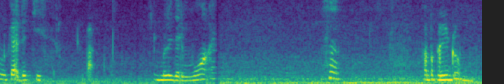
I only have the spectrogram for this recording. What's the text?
Look at the cheese. Nampak? Boleh jadi muak eh. Hmm. Apa ke hidung?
